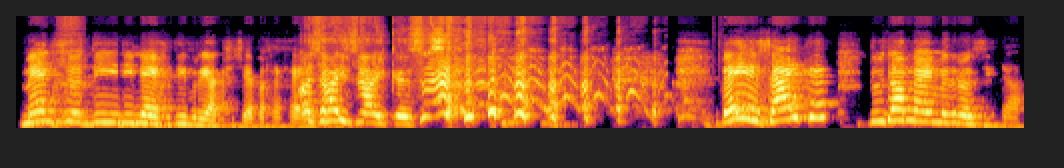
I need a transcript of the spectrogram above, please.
mensen die, die negatieve reacties hebben gegeven. Als hij zeikers. Ben je zeiker? Doe dan mee met Rosita.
